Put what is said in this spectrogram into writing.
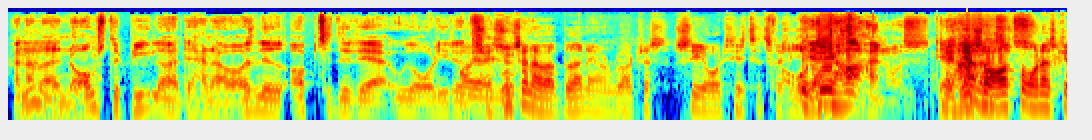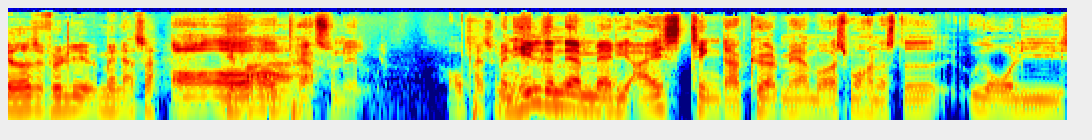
Han har været enormt stabil, og det, han har jo også levet op til det der, ud over lige den Og jeg Super synes, han har været bedre end Aaron Rodgers set over de sidste 3 Og det har han også. Men det har er så han også på grund af skader selvfølgelig, men altså... Og, og, det er bare- og personel. Og personligt. Men hele den der Matty Ice-ting, der har kørt med ham også, hvor han har stået, udover lige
